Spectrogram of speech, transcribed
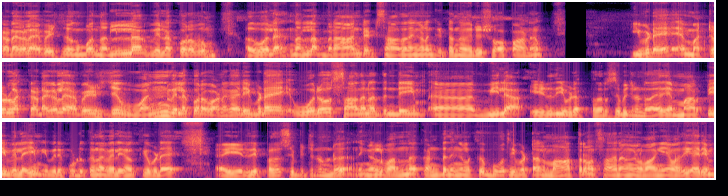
കടകളെ അപേക്ഷിച്ച് നോക്കുമ്പോൾ നല്ല വിലക്കുറവും അതുപോലെ നല്ല ബ്രാൻഡഡ് സാധനങ്ങളും കിട്ടുന്ന ഒരു ഷോപ്പാണ്. ഇവിടെ മറ്റുള്ള കടകളെ അപേക്ഷിച്ച് വൻ വിലക്കുറവാണ്. കാര്യം ഇവിടെ ഓരോ സാധനത്തിന്റെയും വില എഴുതി ഇവിടെ പ്രദർശിപ്പിച്ചിട്ടുണ്ട്. അതായത് എം ആർ പി വിലയും ഇവർ കൊടുക്കുന്ന വിലയും ഒക്കെ ഇവിടെ എഴുതി പ്രദർശിപ്പിച്ചിട്ടുണ്ട്. നിങ്ങൾ വന്ന് കണ്ട് നിങ്ങൾക്ക് ബോധ്യപ്പെട്ടാൽ മാത്രം സാധനങ്ങൾ വാങ്ങിയാൽ മതി. കാര്യം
